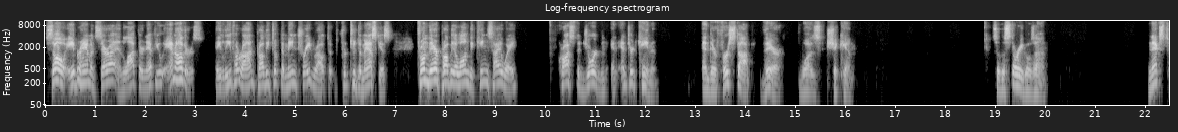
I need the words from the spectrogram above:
So Abraham and Sarah and Lot, their nephew, and others they leave Haran, probably took the main trade route to, for, to Damascus. From there, probably along the King's Highway, crossed the Jordan and entered Canaan. And their first stop there was Shechem. So the story goes on. Next,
